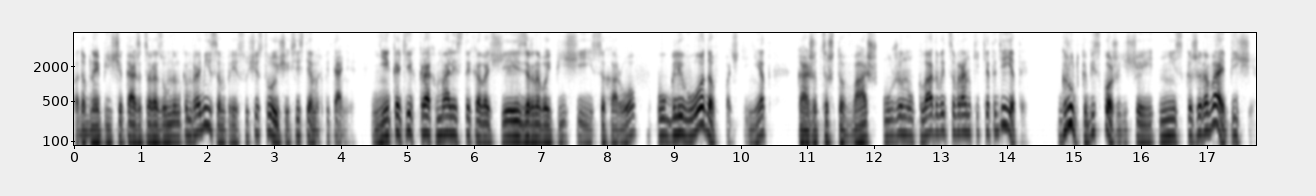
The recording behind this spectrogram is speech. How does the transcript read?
Подобная пища кажется разумным компромиссом при существующих системах питания. Никаких крахмалистых овощей, зерновой пищи и сахаров, углеводов почти нет. Кажется, что ваш ужин укладывается в рамки кето-диеты. Грудка без кожи, еще и низкожировая пища.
